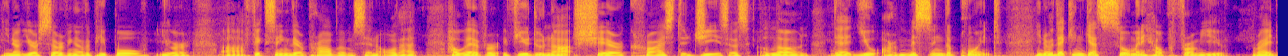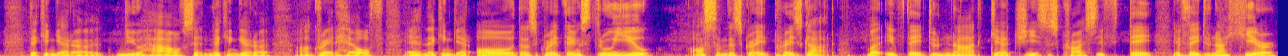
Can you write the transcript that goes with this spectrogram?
You know, you're serving other people, you're uh, fixing their problems and all that. However, if you do not share Christ to Jesus alone, that you are missing the point. You know, they can get so many help from you right? They can get a new house and they can get a, a, great health and they can get all those great things through you. Awesome, that's great. Praise God. But if they do not get Jesus Christ, if they if they do not hear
